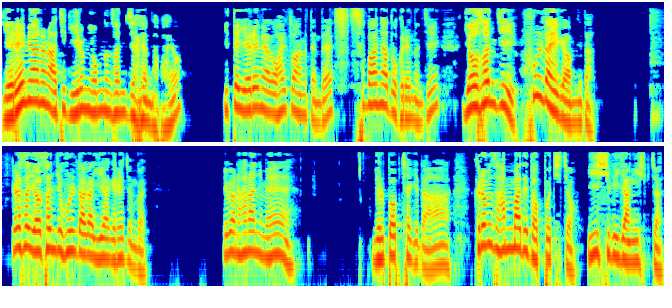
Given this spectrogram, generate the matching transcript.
예레미야는 아직 이름이 없는 선지자였나 봐요. 이때 예레미야가 활동하는 때인데 스바냐도 그랬는지 여선지 훌다에게 갑니다. 그래서 여선지 훌다가 이야기를 해준 거예요. 이건 하나님의 율법책이다. 그러면서 한마디 덧붙이죠. 22장 20절.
